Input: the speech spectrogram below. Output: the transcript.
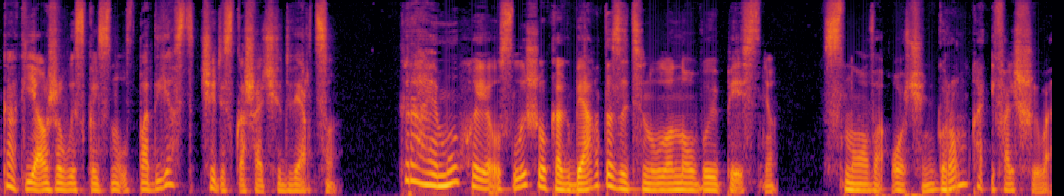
как я уже выскользнул в подъезд через кошачью дверцу. Краем уха я услышал, как Беата затянула новую песню. Снова очень громко и фальшиво.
